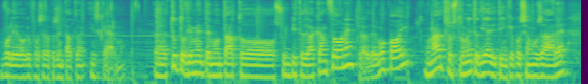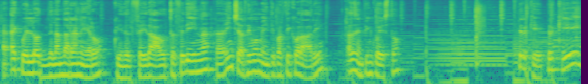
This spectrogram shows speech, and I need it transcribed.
volevo che fosse rappresentato in schermo. Eh, tutto ovviamente montato sul beat della canzone, che la vedremo poi. Un altro strumento di editing che possiamo usare è quello dell'andare a nero, quindi del fade out, fade in, eh, in certi momenti particolari ad esempio in questo. Perché? Perché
